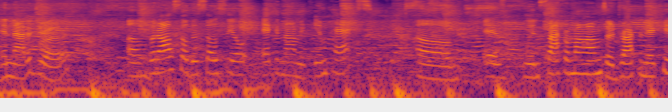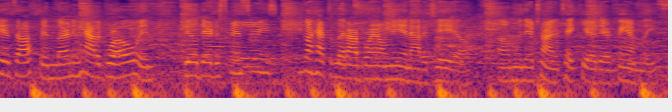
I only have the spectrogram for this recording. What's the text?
and not a drug, um, but also the socioeconomic impacts. Um, as when soccer moms are dropping their kids off and learning how to grow and build their dispensaries, you're gonna have to let our brown men out of jail um, when they're trying to take care of their families,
